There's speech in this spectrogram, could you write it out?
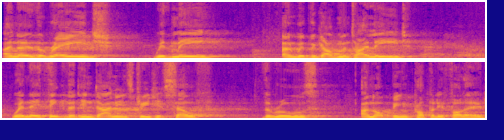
I know the rage with me and with the government I lead when they think that in Downing Street itself the rules are not being properly followed.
